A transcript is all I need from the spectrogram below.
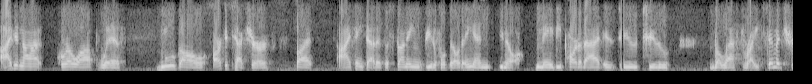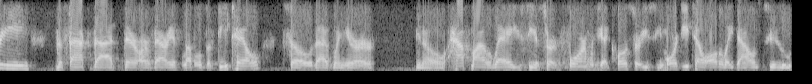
I did not grow up with Mughal architecture, but I think that is a stunning, beautiful building, and you know, maybe part of that is due to the left-right symmetry, the fact that there are various levels of detail, so that when you're you know, half mile away, you see a certain form. When you get closer, you see more detail all the way down to,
